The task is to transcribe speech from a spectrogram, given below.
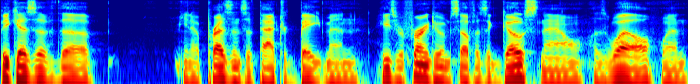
because of the you know presence of Patrick Bateman. He's referring to himself as a ghost now as well. When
